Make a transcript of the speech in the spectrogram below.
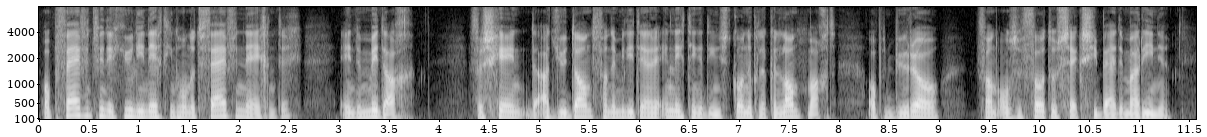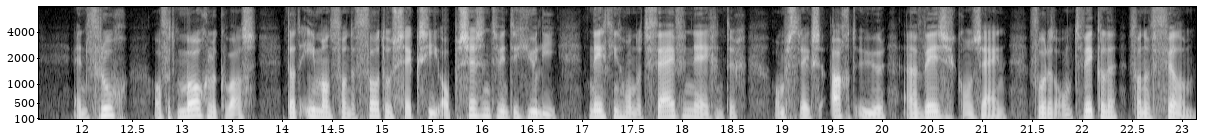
Op 25 juli 1995, in de middag, verscheen de adjudant van de Militaire Inlichtingendienst Koninklijke Landmacht op het bureau van onze fotosectie bij de marine en vroeg of het mogelijk was dat iemand van de fotosectie op 26 juli 1995 omstreeks 8 uur aanwezig kon zijn voor het ontwikkelen van een film.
